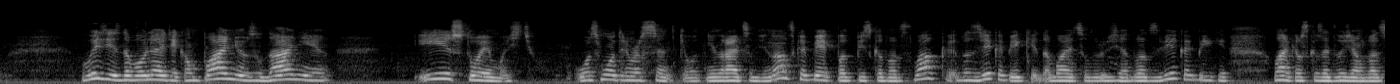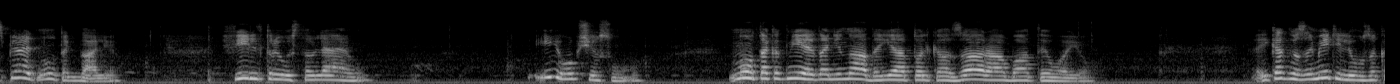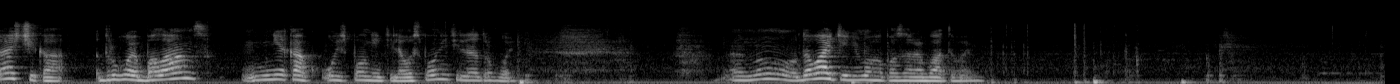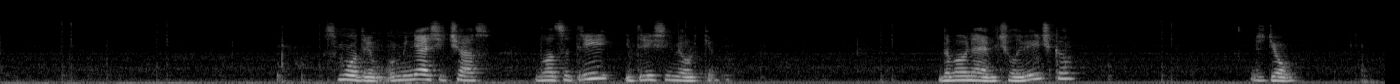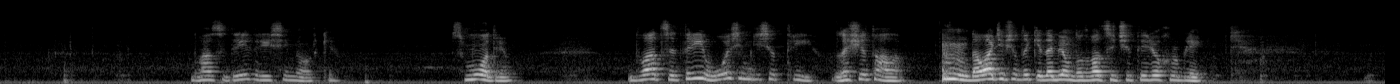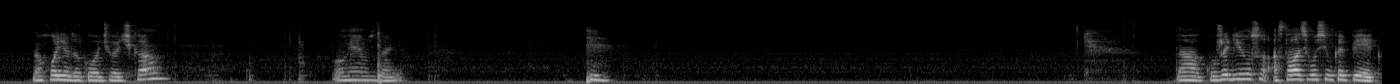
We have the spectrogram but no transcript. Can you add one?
Вы здесь добавляете компанию, задание и стоимость. Вот смотрим расценки. Вот не нравится 12 копеек, подписка 22, 22 копейки, добавится, друзья, 22 копейки, лайк рассказать друзьям 25, ну и так далее. Фильтры выставляем. И общая сумма. Но так как мне это не надо, я только зарабатываю. И как вы заметили, у заказчика другой баланс, не как у исполнителя, у исполнителя другой. Э, ну, давайте немного позарабатываем. Смотрим, у меня сейчас 23 и 3 семерки. Добавляем человечка. Ждем. 23, 3 семерки. Смотрим. 23, 83. Засчитала. Давайте все-таки добьем до 24 рублей. Находим такого чувачка. Выполняем задание. Так, уже 90, осталось 8 копеек.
